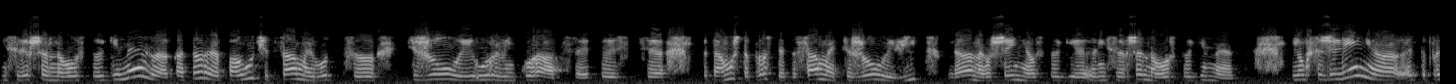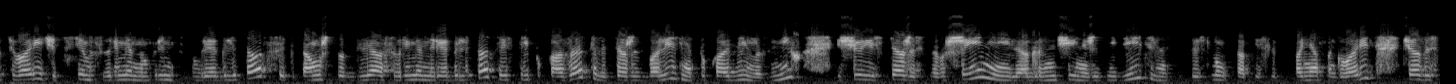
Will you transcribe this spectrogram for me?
несовершенного остеогенеза, которая получит самый вот э, тяжелый уровень курации, то есть э, потому что просто это самый тяжелый вид да, нарушения остеоге... несовершенного остеогенеза. Но, к сожалению, это противоречит всем современным принципам реабилитации, потому что для современной реабилитации есть три показателя. Тяжесть болезни – только один из них. Еще есть тяжесть нарушений или ограничения жизнедеятельности. То есть, ну, так, если понятно говорить, тяжесть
